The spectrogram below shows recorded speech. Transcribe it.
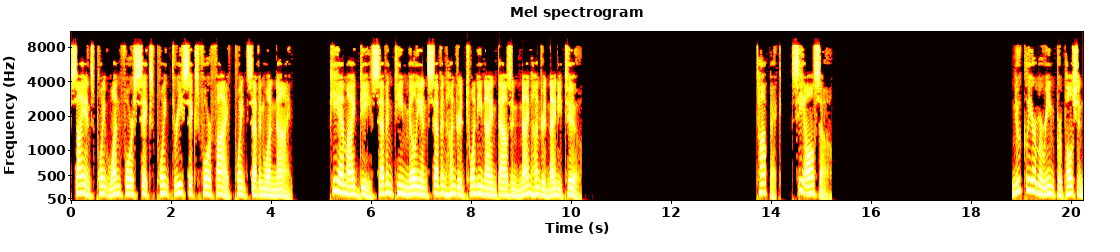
science.146.3645.719 PMID 17729992 Topic See also Nuclear marine propulsion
